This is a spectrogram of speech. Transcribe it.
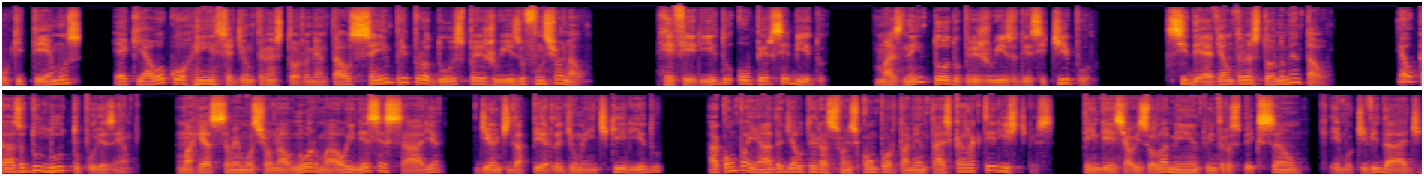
o que temos é que a ocorrência de um transtorno mental sempre produz prejuízo funcional, referido ou percebido, mas nem todo prejuízo desse tipo se deve a um transtorno mental. É o caso do luto, por exemplo, uma reação emocional normal e necessária diante da perda de um ente querido, acompanhada de alterações comportamentais características, tendência ao isolamento, introspecção, emotividade,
